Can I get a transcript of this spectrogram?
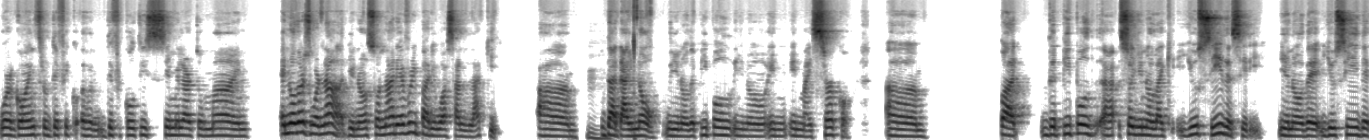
were going through difficult uh, difficulties similar to mine and others were not you know so not everybody was unlucky um Mhm. that i know you know the people you know in in my circle um but the people uh, so you know like you see the city you know that you see the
